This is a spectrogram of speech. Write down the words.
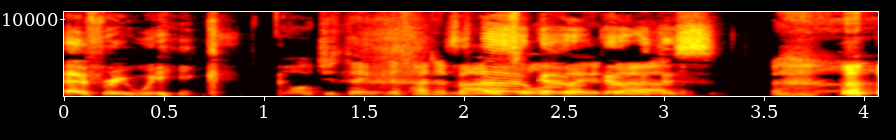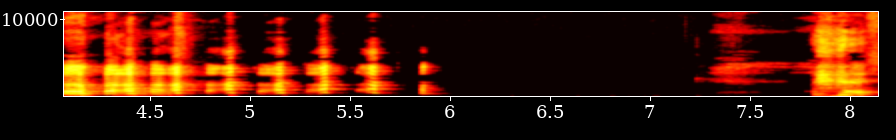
every week. Well, do you think they've had a So, no, go about go that? with this. Oh, If-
